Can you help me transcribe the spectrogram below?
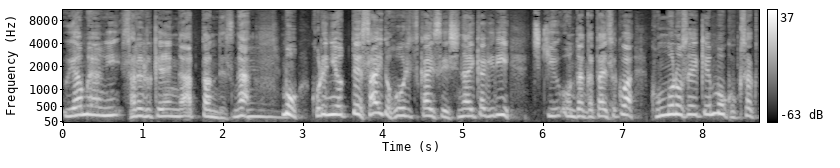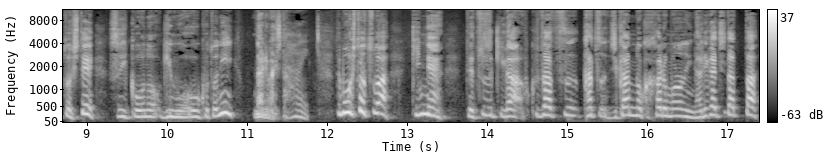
うやむやにされる懸念があったんですが、もうこれによって再度法律改正しない限り地球温暖化対策は今後の政権も国策として遂行の義務を負うことになりました。はい、でもう一つは近年手続きが複雑かつ時間のかかるものになりがちだった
